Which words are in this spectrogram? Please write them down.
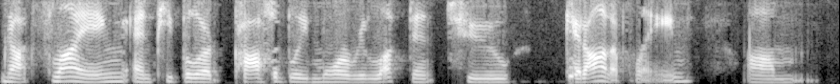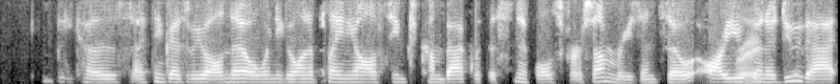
not flying and people are possibly more reluctant to get on a plane, um, because I think, as we all know, when you go on a plane, you all seem to come back with the sniffles for some reason. So, are you right. going to do that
